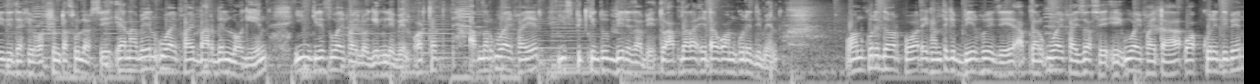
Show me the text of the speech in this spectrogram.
এই যে দেখেন অপশনটা চলে আসছে enable wifi verbose log in increase wifi log in level অর্থাৎ আপনার ওয়াইফাইয়ের স্পিড কিন্তু বেড়ে যাবে। তো আপনারা এটা অন করে দিবেন। অন করে দেওয়ার পর এখান থেকে বের হয়ে যে আপনার ওয়াইফাই যে আছে, এই ওয়াইফাইটা অফ করে দিবেন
